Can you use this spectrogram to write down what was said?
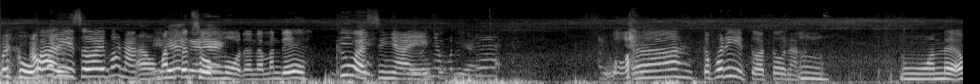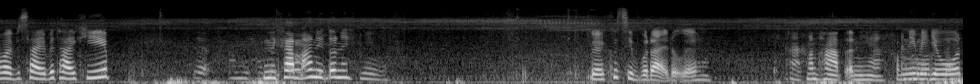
ไปกูเอาพไว้อดีเซยบ้านะเอามันเป็นทรงโหมดอันนะมันเด้ คือว่าสิใหญ่ยังไม่ได้แกะเออก็พอดีตัวโตน่ะอืมนงวนเลยเอาไว้ไปใส่ไปถ่ายคลิปนี่ครับเอานี่ตัวนี้นี่เลยคือสิบบ่ได้ดอกเลยค่ะมันหัดอันนี้ค่ะอันนี้ไม่โยศ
